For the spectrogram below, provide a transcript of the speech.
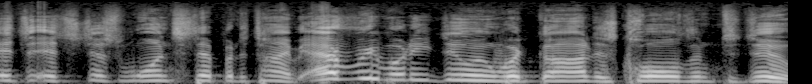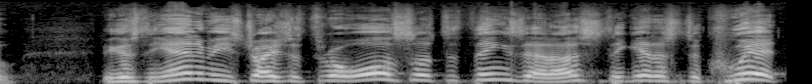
it's it's just one step at a time. Everybody doing what God has called them to do. Because the enemy tries to throw all sorts of things at us to get us to quit,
